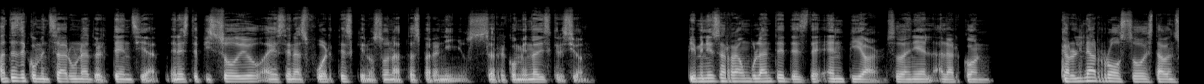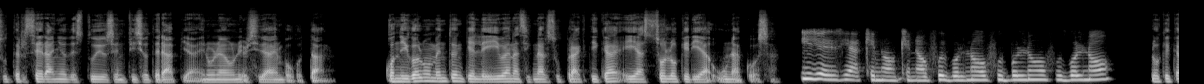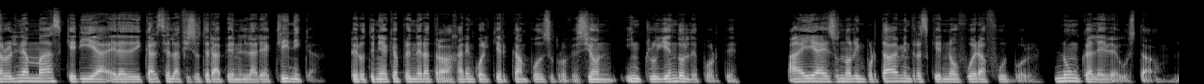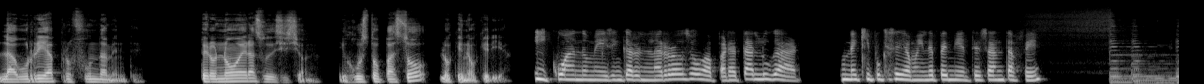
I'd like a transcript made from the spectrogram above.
Antes de comenzar, una advertencia. En este episodio hay escenas fuertes que no son aptas para niños. Se recomienda discreción. Bienvenidos a Raambulante desde NPR. Soy Daniel Alarcón. Carolina Rosso estaba en su tercer año de estudios en fisioterapia en una universidad en Bogotá. Cuando llegó el momento en que le iban a asignar su práctica, ella solo quería una cosa. Y yo decía que no, que no, fútbol no, fútbol no, fútbol no. Lo que Carolina más quería era dedicarse a la fisioterapia en el área clínica pero tenía que aprender a trabajar en cualquier campo de su profesión, incluyendo el deporte. A ella eso no le importaba mientras que no fuera fútbol. Nunca le había gustado. La aburría profundamente. Pero no era su decisión. Y justo pasó lo que no quería. Y cuando me dicen Carolina Rosso va para tal lugar, un equipo que se llama Independiente Santa Fe.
